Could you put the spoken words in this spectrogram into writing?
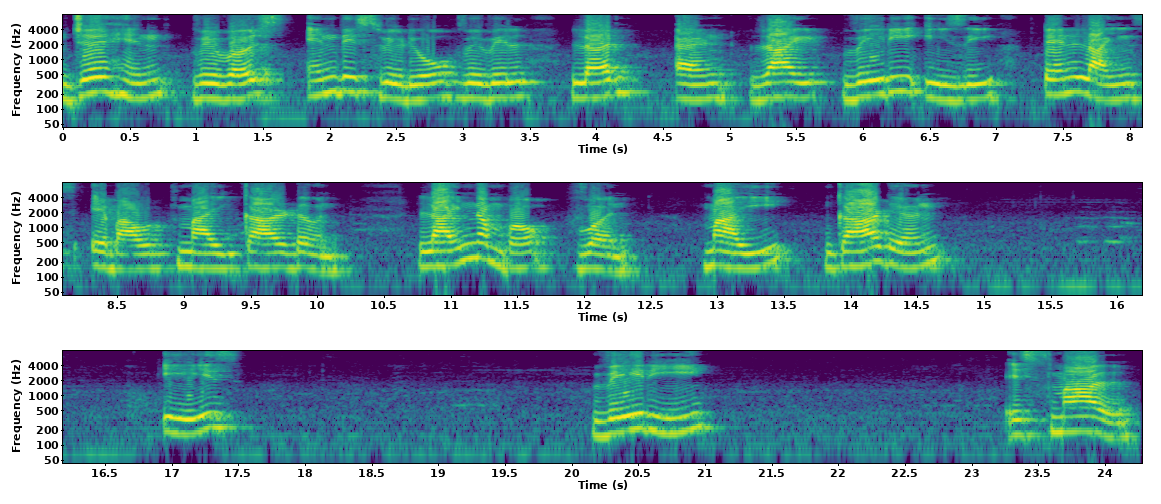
Jai Hind viewers in this video we will learn and write very easy 10 lines about my garden. Line number 1 My garden is very small.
